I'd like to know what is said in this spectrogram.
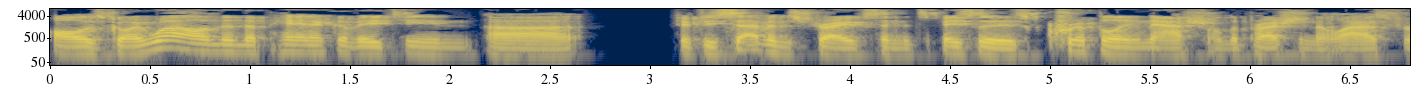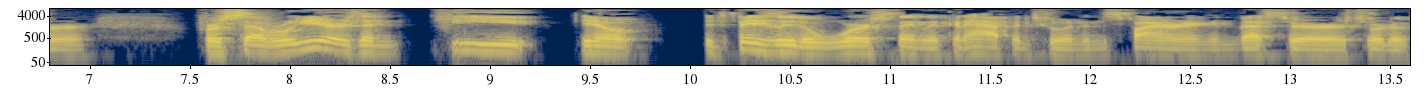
All is going well, and then the panic of 18 uh, 57 strikes and it's basically this crippling national depression that lasts for, for several years. And he, you know, it's basically the worst thing that could happen to an inspiring investor or sort of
